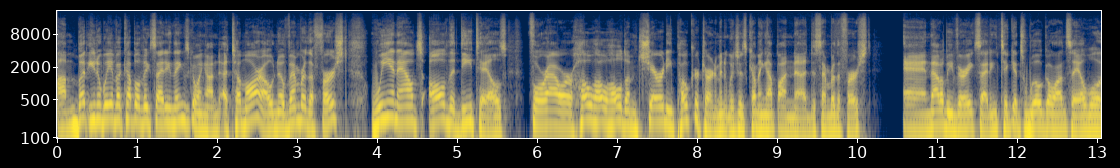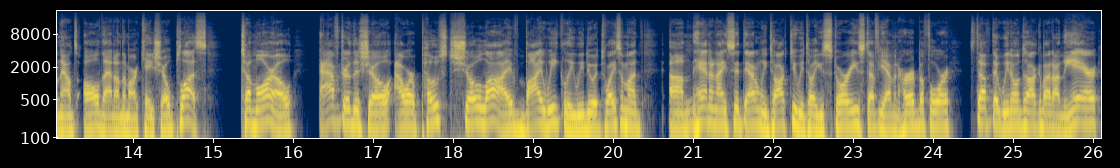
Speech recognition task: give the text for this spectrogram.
Um, but you know, we have a couple of exciting things going on. Uh, tomorrow, November the first, we announce all the details for our Ho Ho Hold'em charity poker tournament, which is coming up on uh, December the first and that'll be very exciting. Tickets will go on sale. We'll announce all that on the Mark Kaye Show. Plus, tomorrow after the show, our post show live bi weekly, we do it twice a month. Um, Hannah and I sit down and we talk to you. We tell you stories, stuff you haven't heard before, stuff that we don't talk about on the air.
